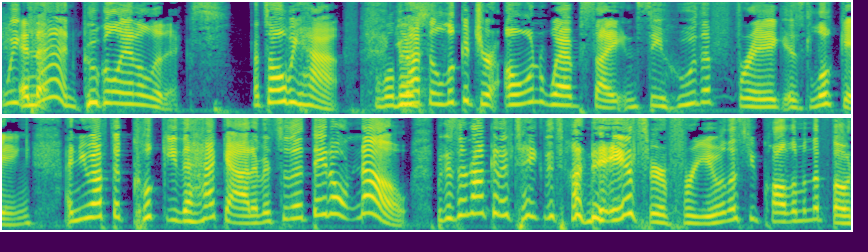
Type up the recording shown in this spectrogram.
We And can Google Analytics. That's all we have. Well, you have to look at your own website and see who the frig is looking, and you have to cookie the heck out of it so that they don't know because they're not going to take the time to answer for you unless you call them on the phone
